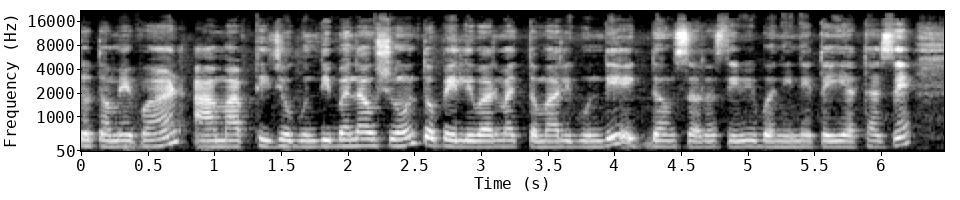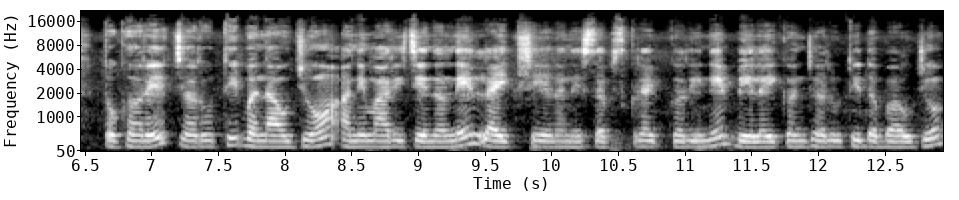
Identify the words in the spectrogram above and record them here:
તો તમે પણ આ માપથી જો ગુંદી બનાવશો તો પહેલી વારમાં જ તમારી ગુંદી એકદમ સરસ એવી બનીને તૈયાર થશે. તો ઘરે જરૂરથી બનાવજો અને મારી ચેનલને લાઇક શેર અને સબસ્ક્રાઈબ કરીને બેલાઇકન જરૂરથી દબાવજો.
